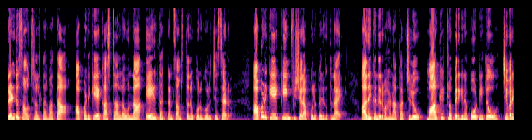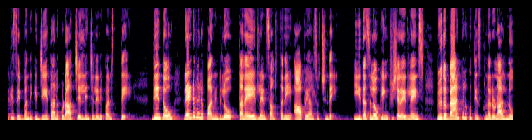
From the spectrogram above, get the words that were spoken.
రెండు సంవత్సరాల తర్వాత అప్పటికే కష్టాల్లో ఉన్న ఎయిర్ దక్కన్ సంస్థను కొనుగోలు చేశాడు. అప్పటికే కింగ్ఫిషర్ అప్పులు పెరుగుతున్నాయి. అధిక నిర్వహణ ఖర్చులు మార్కెట్లో పెరిగిన పోటీతో చివరికి సిబ్బందికి జీతాలు కూడా చెల్లించలేని పరిస్థితి. దీంతో రెండు వేల పన్నెండులో తన ఎయిర్లైన్ సంస్థని ఆపేయాల్సొచ్చింది. ఈ దశలో కింగ్ఫిషర్ ఎయిర్లైన్స్ వివిధ బ్యాంకులకు తీసుకున్న రుణాలను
